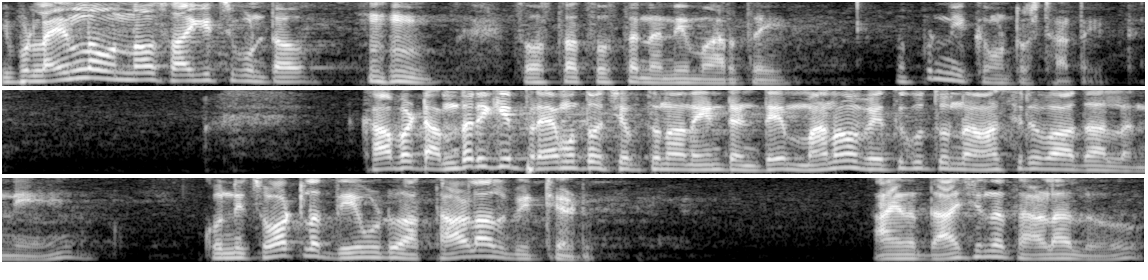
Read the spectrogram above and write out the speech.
ఇప్పుడు లైన్లో ఉన్నావు సాగించుకుంటావు. చూస్తా చూస్తా అన్నీ మారుతాయి. అప్పుడు నీ కౌంటర్ స్టార్ట్ అవుతుంది కాబట్టి అందరికీ ప్రేమతో చెప్తున్నాను ఏంటంటే మనం వెతుకుతున్న ఆశీర్వాదాలన్నీ కొన్ని చోట్ల దేవుడు ఆ తాళాలు పెట్టాడు. ఆయన దాచిన తాళాలు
